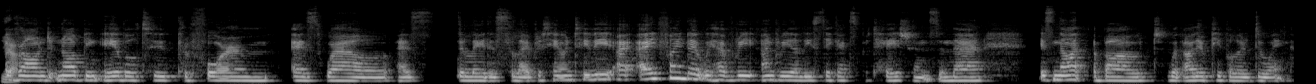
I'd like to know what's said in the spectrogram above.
yeah. around not being able to perform as well as the latest celebrity on TV. I, I find that we have re- unrealistic expectations and that it's not about what other people are doing.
